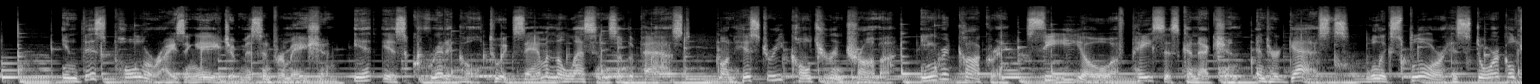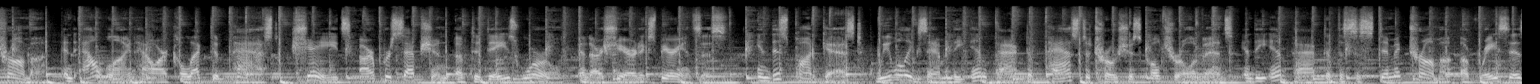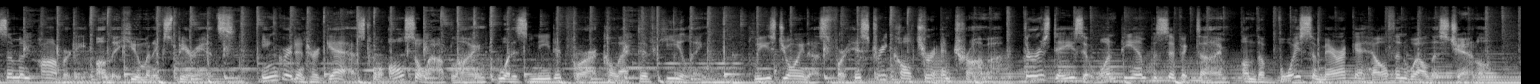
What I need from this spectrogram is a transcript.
In this polarizing age of misinformation, it is critical to examine the lessons of the past. On history, culture, and trauma, Ingrid Cockhren, CEO of PACES Connection, and her guests will explore historical trauma and outline how our collective past shades our perception of today's world and our shared experiences. In this podcast, we will examine the impact of past atrocious cultural events and the impact of the systemic trauma of racism and poverty on the human experience. Ingrid and her guest will also outline what is needed for our collective healing. Please join us for History, Culture, and Trauma, Thursdays at 1 p.m. Pacific Time on the Voice America Health and Wellness Channel.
